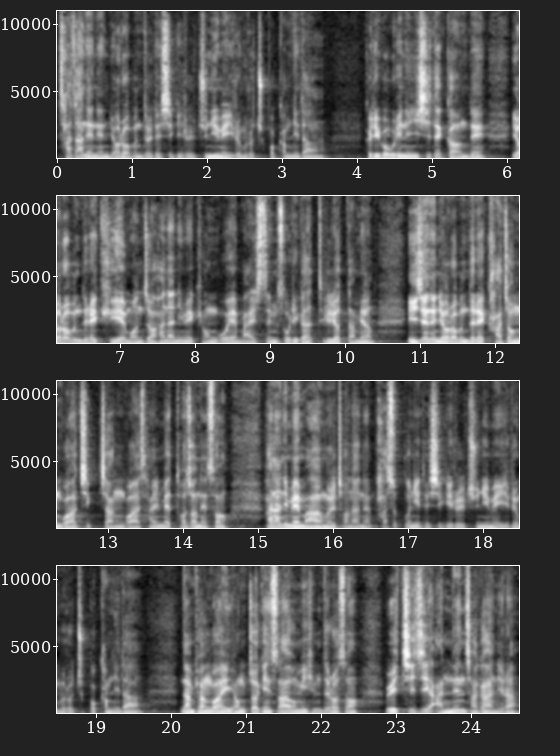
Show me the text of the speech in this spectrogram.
찾아내는 여러분들 되시기를 주님의 이름으로 축복합니다. 그리고 우리는 이 시대 가운데 여러분들의 귀에 먼저 하나님의 경고의 말씀 소리가 들렸다면 이제는 여러분들의 가정과 직장과 삶의 터전에서 하나님의 마음을 전하는 파수꾼이 되시기를 주님의 이름으로 축복합니다. 남편과의 영적인 싸움이 힘들어서 외치지 않는 자가 아니라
